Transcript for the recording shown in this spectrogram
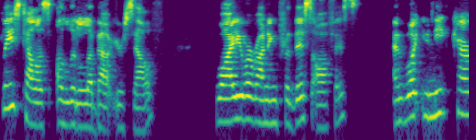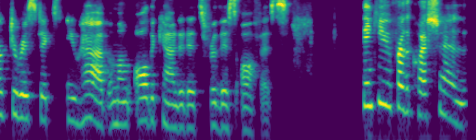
Please tell us a little about yourself why you are running for this office, and what unique characteristics you have among all the candidates for this office. Thank you for the question.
